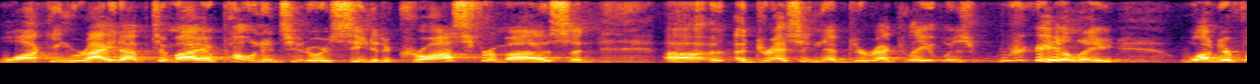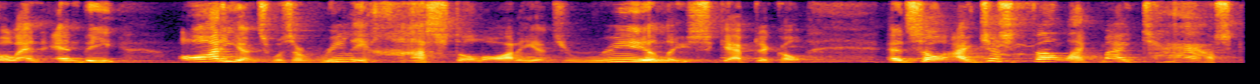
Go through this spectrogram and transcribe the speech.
walking right up to my opponents, know, are seated across from us and uh, addressing them directly. It was really wonderful. And, and the audience was a really hostile audience, really skeptical. And so I just felt like my task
